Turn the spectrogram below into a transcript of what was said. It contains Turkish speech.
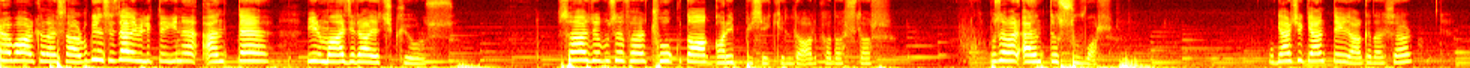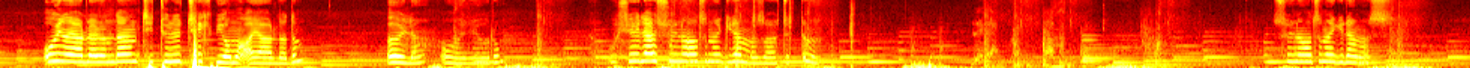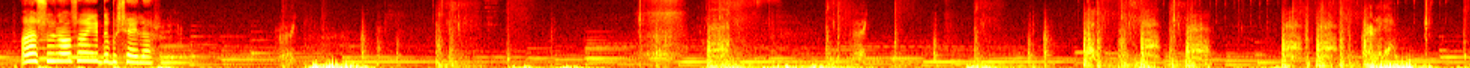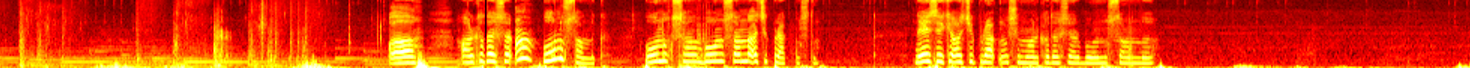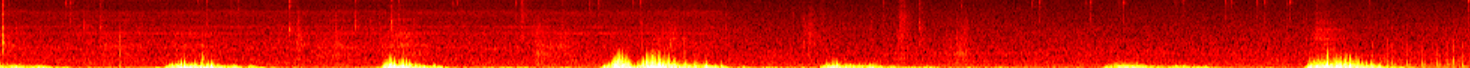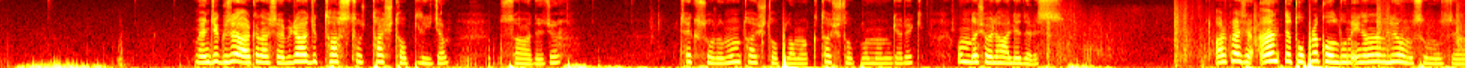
Merhaba arkadaşlar. Bugün sizlerle birlikte yine Ent'te bir maceraya çıkıyoruz. Sadece bu sefer çok daha garip bir şekilde arkadaşlar. Bu sefer Ent'te su var. Gerçek Ent değil arkadaşlar. Oyun ayarlarından t- türü tek biyoma ayarladım. Öyle oynuyorum. O şeyler suyun altına giremez artık değil mi? Suyun altına giremez. Ana suyun altına girdi bu şeyler. Aa, arkadaşlar, aa bonus sandık. Bonus san bonus sandığı açık bırakmıştım. Neyse ki açık bırakmışım arkadaşlar bonus sandığı. Bence güzel arkadaşlar. Birazcık taş to- taş toplayacağım. Sadece. Tek sorunum taş toplamak. Taş toplamam gerek. Onu da şöyle hallederiz. Arkadaşlar ant de toprak olduğunu inanabiliyor musunuz ya?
